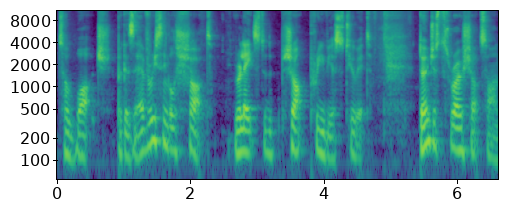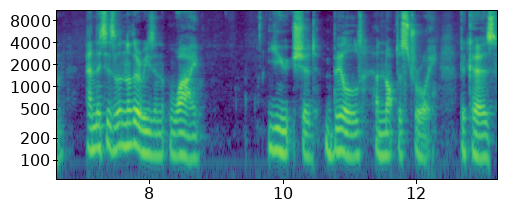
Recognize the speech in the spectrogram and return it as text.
to watch because every single shot relates to the shot previous to it. Don't just throw shots on. And this is another reason why you should build and not destroy because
